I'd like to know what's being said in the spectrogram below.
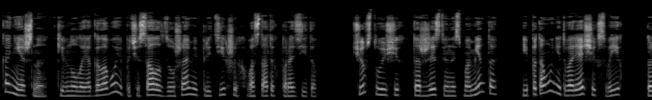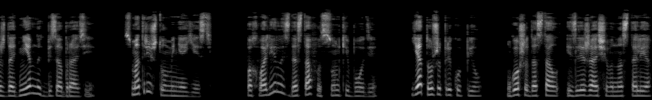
«Конечно», — кивнула я головой и почесала за ушами притихших хвостатых паразитов, чувствующих торжественность момента и потому не творящих своих каждодневных безобразий. Смотри, что у меня есть. Похвалилась, достав из сумки боди. Я тоже прикупил. Гоша достал из лежащего на столе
